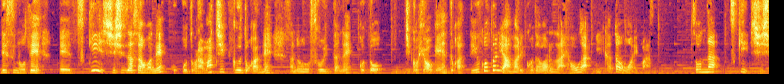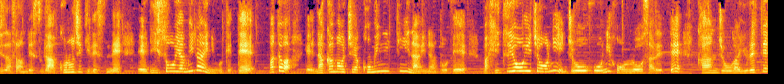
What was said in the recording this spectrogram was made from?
ですので、えー月獅子座さんはね、ここドラマチックとかね、あの、そういったね、こと、自己表現とかっていうことにあまりこだわらない方がいいかと思います。そんな月獅子座さんですが、この時期ですね、え理想や未来に向けて、または、え仲間内やコミュニティ内などで、まあ、必要以上に情報に翻弄されて、感情が揺れて、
